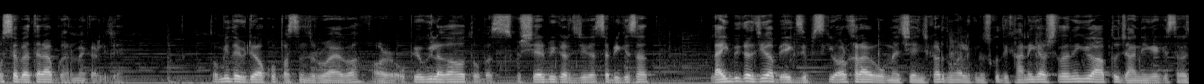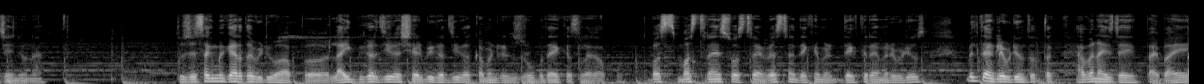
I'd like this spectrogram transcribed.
उससे बेहतर आप घर में कर लीजिए। तो उम्मीद है वीडियो आपको पसंद ज़रूर आएगा और उपयोगी लगा हो तो बस इसको शेयर भी कर दीजिएगा सभी के साथ। लाइक भी कर दीजिएगा अब एक जिप्स की और ख़राब है, वो मैं चेंज कर दूँगा, लेकिन उसको दिखाने की आवश्यकता नहीं क्योंकि आप तो जानिएगा किस तरह चेंज होना है। तो जैसा कि मैं कह रहा था, वीडियो आप लाइक भी कर दीजिएगा शेयर भी कर दीजिएगा कमेंट करके ज़रूर बताइए कैसा लगा आपको। तो बस मस्त रहें, स्वस्थ रहें, व्यस्त रहें, देखें देखते रहें मेरे वीडियोस मिलते हैं अगले वीडियो तब तक have a nice day bye bye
